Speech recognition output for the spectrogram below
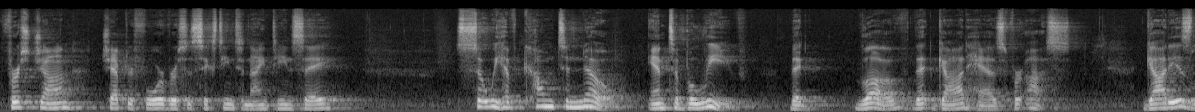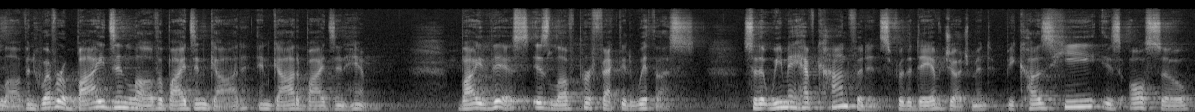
First John chapter 4 verses 16 to 19 say, "So we have come to know and to believe that love that God has for us." God is love, and whoever abides in love abides in God, and God abides in him. By this is love perfected with us, so that we may have confidence for the day of judgment, because he is also,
